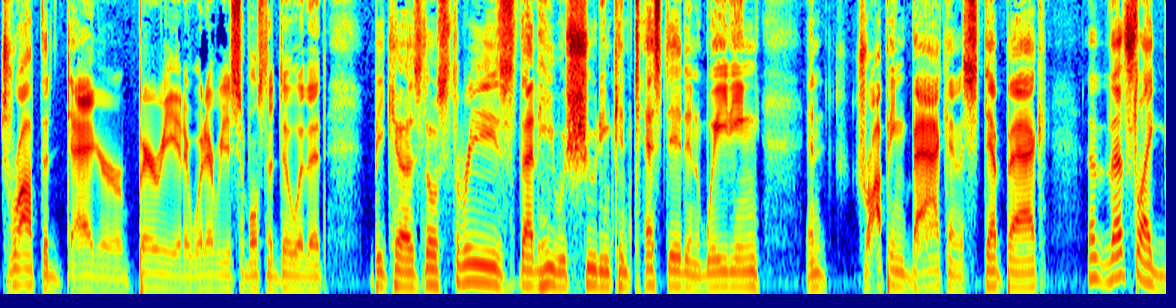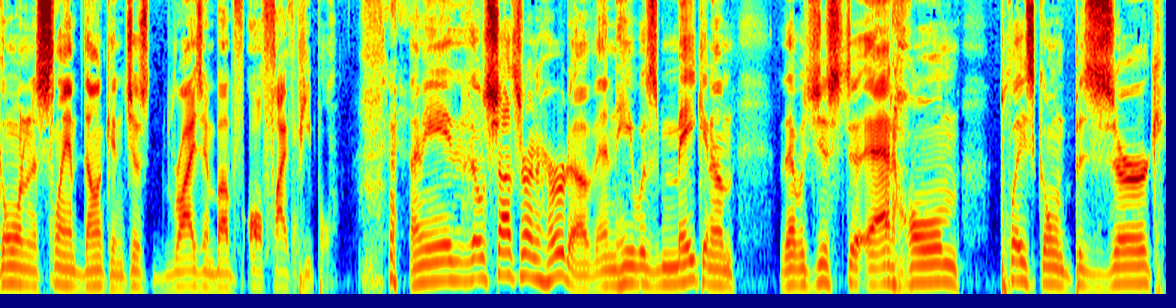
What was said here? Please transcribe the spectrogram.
drop the dagger or bury it or whatever you're supposed to do with it because those threes that he was shooting contested and waiting and dropping back and a step back, that's like going in a slam dunk and just rising above all five people. I mean, those shots are unheard of, and he was making them. That was just uh, at home, place going berserk.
